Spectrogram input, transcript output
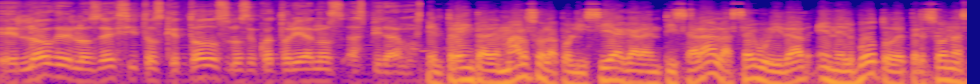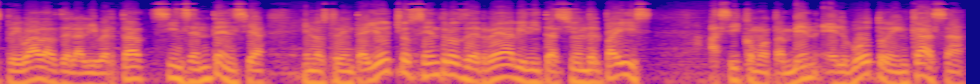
eh, logre los éxitos que todos los ecuatorianos aspiramos. El 30 de marzo la policía garantizará la seguridad en el voto de personas privadas de la libertad sin sentencia en los 38 centros de rehabilitación del país, así como también el voto en casa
